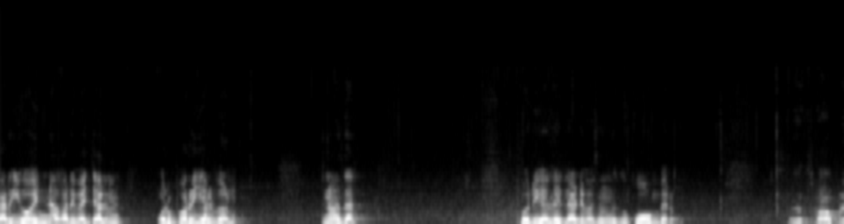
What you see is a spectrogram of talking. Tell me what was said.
கறியோ என்ன கறி வச்சாலும் ஒரு பொரியல் வேணும். என்னதா? பொரியல் இல்லாட்டி வசந்துக்கு கோவம் பெறும் சாப்பிட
